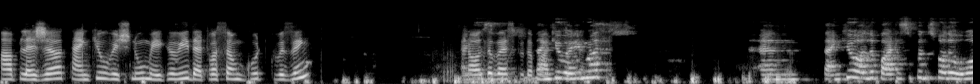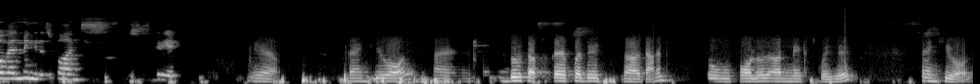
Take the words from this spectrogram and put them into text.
Our pleasure. Thank you, Vishnu, Meghavi. That was some good quizzing. And all the best to the Thank you very much. And thank you all the participants for the overwhelming response. This is great. yeah, thank you all. And do subscribe for this uh, channel to follow our next quizzes. Thank you all.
